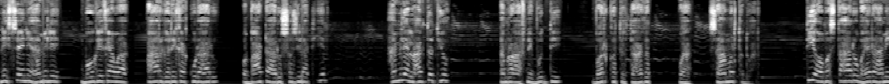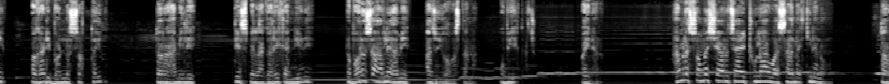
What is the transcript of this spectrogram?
निश्चय नै हामीले भोगेका वा पार गरेका कुराहरू वा बाटाहरू सजिला थिएन। हामीलाई लाग्दथ्यो हाम्रो आफ्नै बुद्धि बर्कत र तागत वा सामर्थ्यद्वारा। ती अवस्थाहरू भएर हामी अगाडि बढ्न सक्दैनौँ तर हामीले त्यस बेला गरेका निर्णय र भरोसाहरूले हामी आज यो अवस्थामा उभिएका छौँ। होइन र? हाम्रा समस्याहरू चाहे ठुला वा साना किन नहुन् तर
